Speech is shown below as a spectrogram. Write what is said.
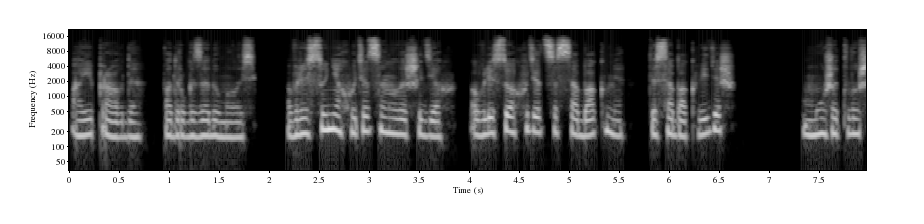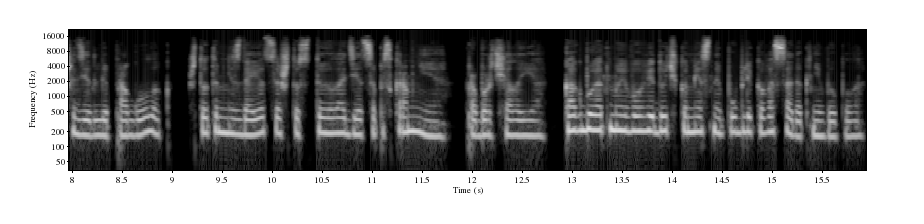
А и правда, подруга задумалась. В лесу не охотятся на лошадях, в лесу охотятся с собаками. Ты собак видишь? Может, лошади для прогулок? Что-то мне сдается, что стоило одеться поскромнее, пробурчала я. Как бы от моего ведучка местная публика в осадок не выпала.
